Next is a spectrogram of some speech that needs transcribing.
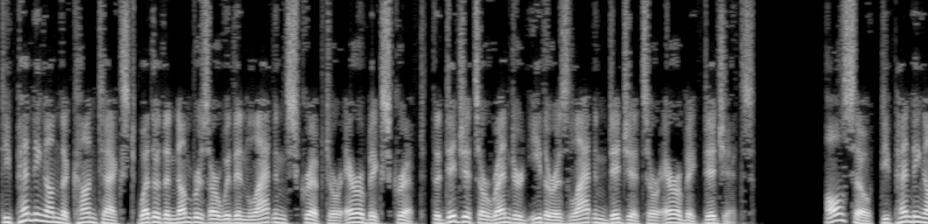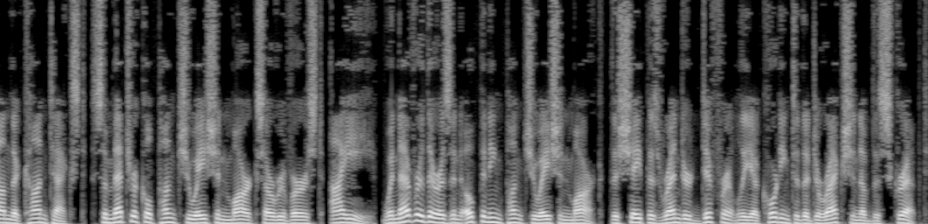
Depending on the context whether the numbers are within Latin script or Arabic script, the digits are rendered either as Latin digits or Arabic digits. Also, depending on the context, symmetrical punctuation marks are reversed, i.e., whenever there is an opening punctuation mark, the shape is rendered differently according to the direction of the script.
